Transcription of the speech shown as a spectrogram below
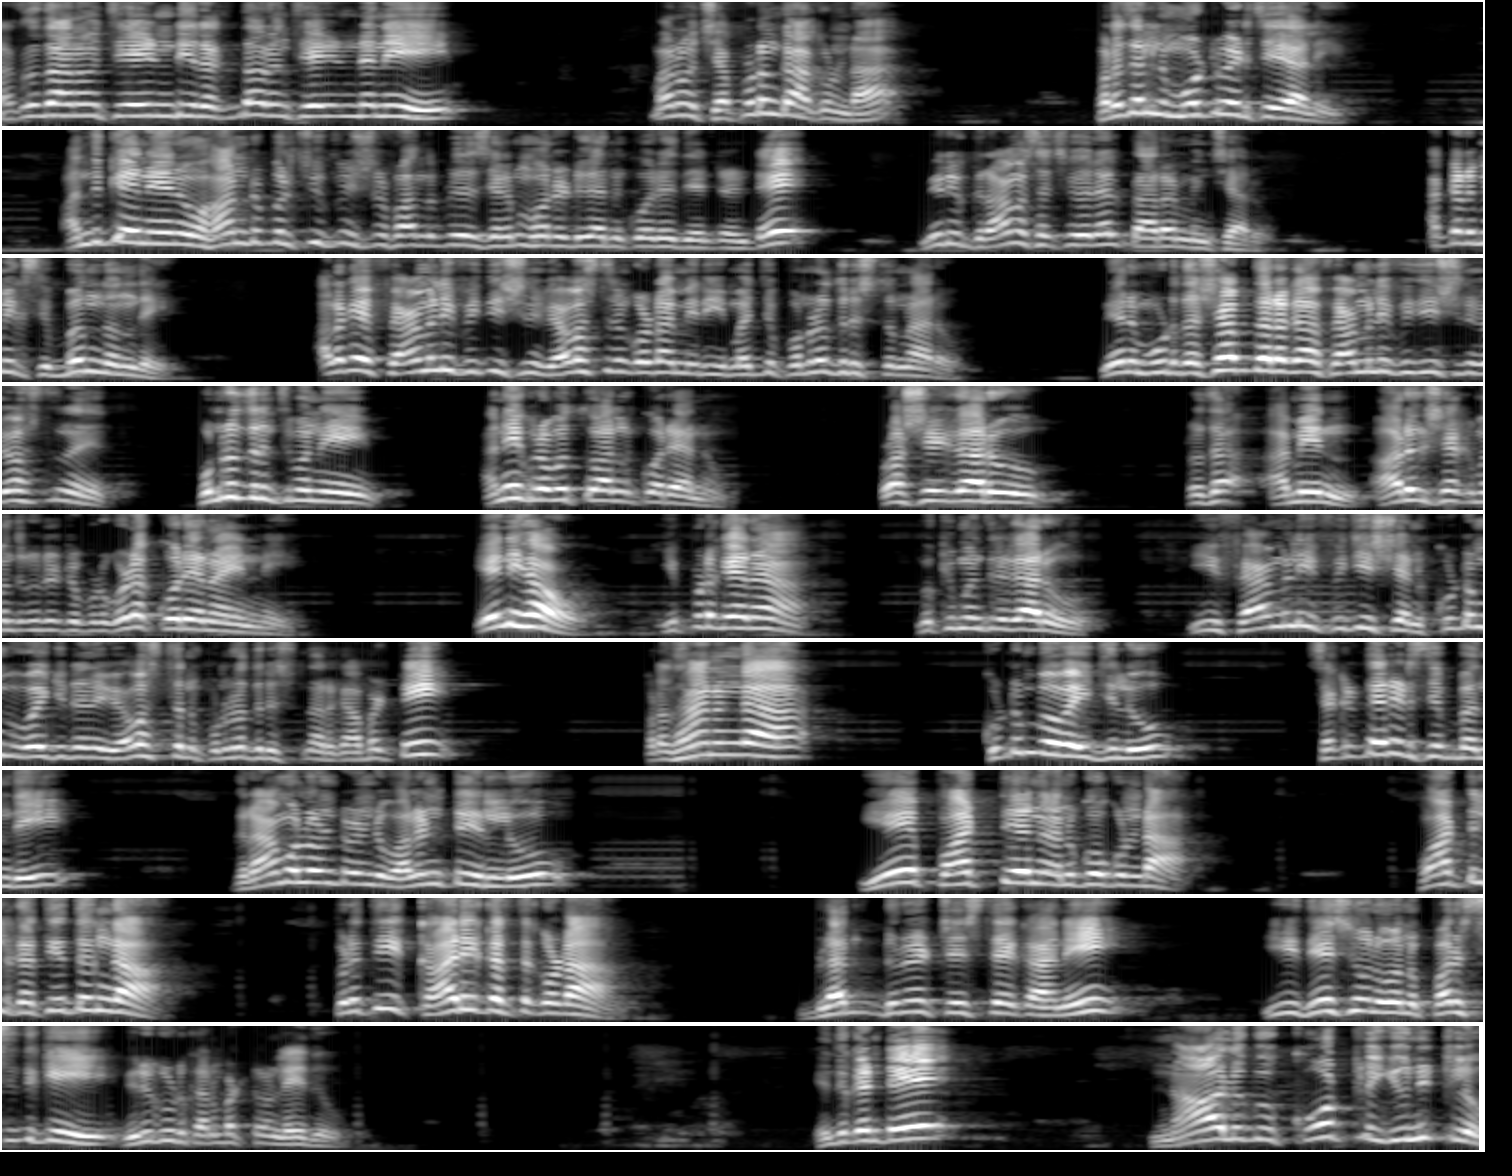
రక్తదానం చేయండి రక్తదానం చేయండి అని మనం చెప్పడం కాకుండా ప్రజల్ని మోటివేట్ చేయాలి. అందుకే నేను honourable chief minister of Andhra Pradesh Jaganmohan Reddy గారిని కోరేది ఏంటంటే మీరు గ్రామ సచివాలయాలు ప్రారంభించారు. అక్కడ మీకు సిబ్బంది ఉంది. అలాగే ఫ్యామిలీ ఫిజిషియన్ వ్యవస్థను కూడా మీరు ఈ మధ్య పునరుద్ధరిస్తున్నారు. నేను మూడు దశాబ్దాలుగా ఫ్యామిలీ ఫిజిషియన్ వ్యవస్థను పునరుద్ధరించమని అనేక ప్రభుత్వాలను కోరాను. రోషయ్య గారు ప్రధా ఐ మీన్ ఆరోగ్య శాఖ మంత్రి ఉండేటప్పుడు కూడా కోరాను ఆయన్ని. ఎనీహౌ ఇప్పటికైనా ముఖ్యమంత్రి గారు ఈ ఫ్యామిలీ ఫిజిషియన్ కుటుంబ వైద్యుడు అనే వ్యవస్థను పునరుద్ధరిస్తున్నారు కాబట్టి ప్రధానంగా కుటుంబ వైద్యులు సెక్రటేరియట్ సిబ్బంది గ్రామంలో ఉన్నటువంటి వాలంటీర్లు ఏ పార్టీ అని అనుకోకుండా పార్టీలకు అతీతంగా ప్రతి కార్యకర్త కూడా బ్లడ్ డొనేట్ చేస్తే కానీ ఈ దేశంలో ఉన్న పరిస్థితికి విరుగుడు కనబడటం లేదు. ఎందుకంటే నాలుగు కోట్ల యూనిట్లు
